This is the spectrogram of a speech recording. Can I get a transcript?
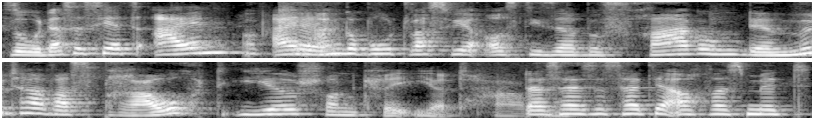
So, das ist jetzt ein, Okay. ein Angebot, was wir aus dieser Befragung der Mütter, was braucht ihr, schon kreiert haben. Das heißt, es hat ja auch was mit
